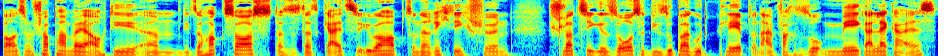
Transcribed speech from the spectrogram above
bei uns im Shop haben wir ja auch die ähm, diese Hot Sauce, das ist das geilste überhaupt, so eine richtig schön schlotzige Soße, die super gut klebt und einfach so mega lecker ist.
